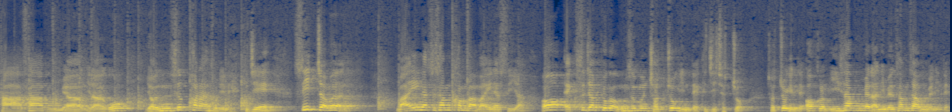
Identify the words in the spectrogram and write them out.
4사분면이라고 연습하라는 소리네. 그지? C점은 마이너스 3, 마이너스 2야. 어, X좌표가 음수면 저쪽인데, 그지, 저쪽. 저쪽인데. 어, 그럼 2, 4분면 아니면 3, 4분면인데.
